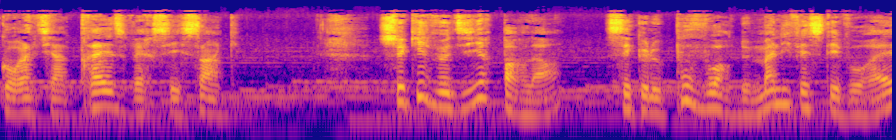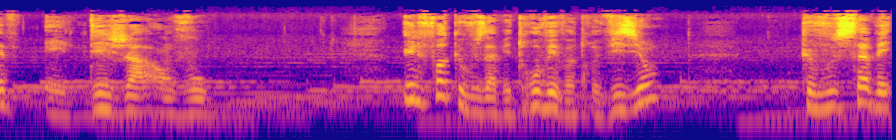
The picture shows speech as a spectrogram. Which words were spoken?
Corinthiens 13, verset 5. Ce qu'il veut dire par là, c'est que le pouvoir de manifester vos rêves est déjà en vous. Une fois que vous avez trouvé votre vision, que vous savez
